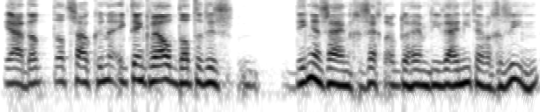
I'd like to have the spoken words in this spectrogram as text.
Ja, dat, dat zou kunnen. Ik denk wel dat er dus dingen zijn gezegd, ook door hem, die wij niet hebben gezien.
